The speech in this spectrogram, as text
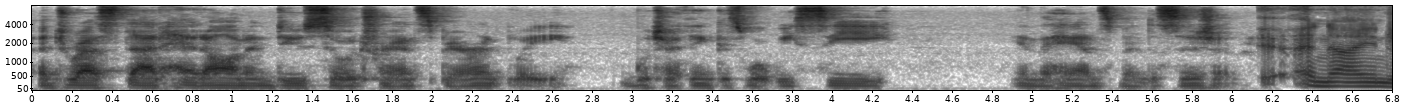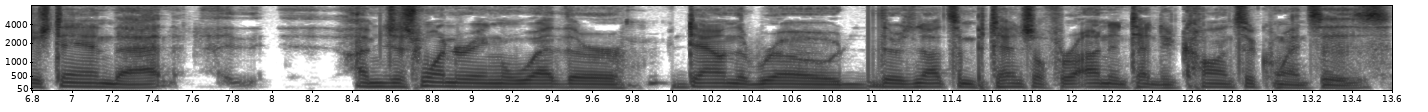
address that head on and do so transparently, which I think is what we see in the Hansman decision. And I understand that. I'm just wondering whether down the road there's not some potential for unintended consequences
